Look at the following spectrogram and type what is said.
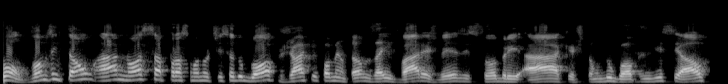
Bom, vamos então à nossa próxima notícia do bloco, já que comentamos aí várias vezes sobre a questão do golpe judicial.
